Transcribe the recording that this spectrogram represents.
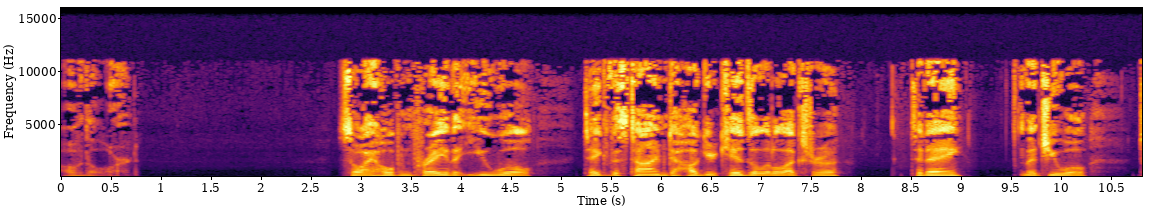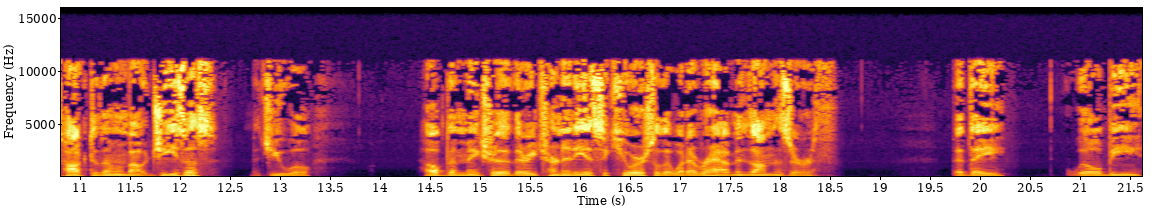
of the Lord. So I hope and pray that you will take this time to hug your kids a little extra today, that you will talk to them about Jesus, that you will help them make sure that their eternity is secure so that whatever happens on this earth, that they will be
